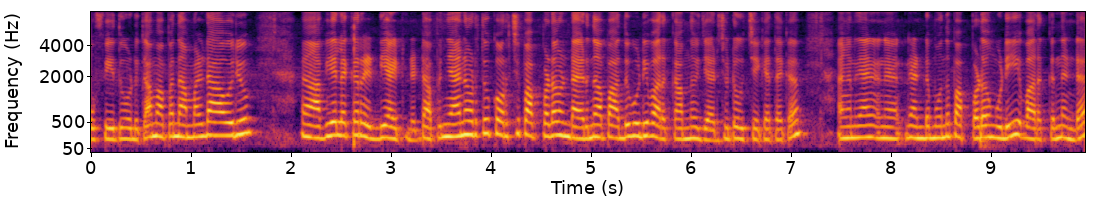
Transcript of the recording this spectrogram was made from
ഓഫ് ചെയ്ത് കൊടുക്കാം. അപ്പോൾ നമ്മളുടെ ആ ഒരു അവിയലൊക്കെ റെഡി ആയിട്ടുണ്ട് കേട്ടോ അപ്പോൾ ഞാൻ ഓർത്ത് കുറച്ച് പപ്പടം ഉണ്ടായിരുന്നു. അപ്പോൾ അതുകൂടി വറുക്കാമെന്ന് വിചാരിച്ചു കേട്ടോ ഉച്ചക്കത്തേക്ക്. അങ്ങനെ ഞാൻ രണ്ട് മൂന്ന് പപ്പടവും കൂടി വറുക്കുന്നുണ്ട്.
